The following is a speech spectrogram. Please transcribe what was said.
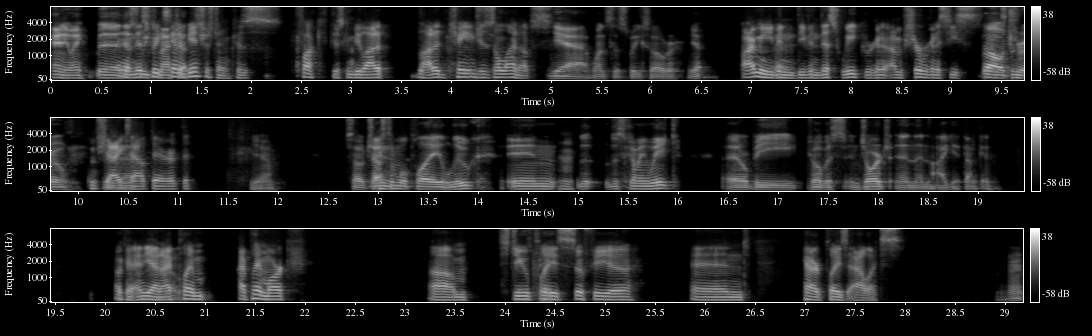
anyway, uh, and then this week's, going to be interesting because fuck there's going to be a lot of a lot of changes in lineups Yeah, once this week's over. Yep. i mean even even this week we're gonna i'm sure we're gonna see Oh, some, true. some shags that. out there that Yeah. So Justin will play Luke in Mhm. th- this coming week. It'll be Cobus and George, and then I get Duncan. Okay, and yeah, and I play I play Mark. Um, Stu plays Sophia, and Carrick plays Alex. All right.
